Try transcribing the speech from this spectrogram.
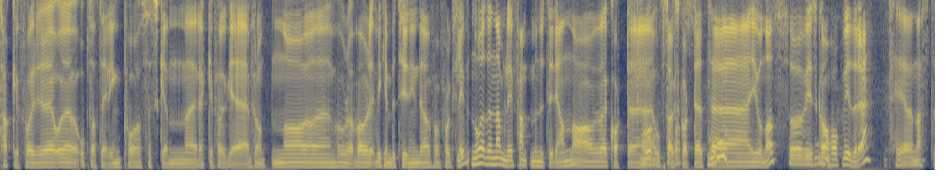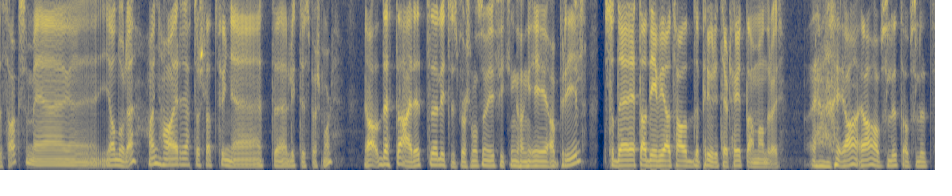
takke for uh, oppdatering på søskenrekkefølgefronten og hvilken betydning det har for folks liv. Nå er det nemlig 15 minutter igjen av kortet, oh, opptakskortet til Jonas, så vi skal hoppe videre til neste sak, som er Jan Ole. Han har rett og slett funnet et lyttespørsmål. Ja, dette er et lyttespørsmål som vi fikk en gang i april. Så det er et av de vi har tatt prioritert høyt, da, med andre ord? Ja, ja, absolutt. Absolutt.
